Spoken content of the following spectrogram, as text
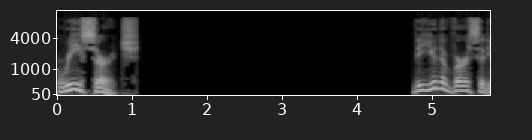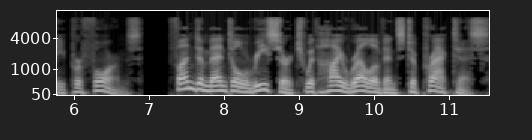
Research. The university performs fundamental research with high relevance to practice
